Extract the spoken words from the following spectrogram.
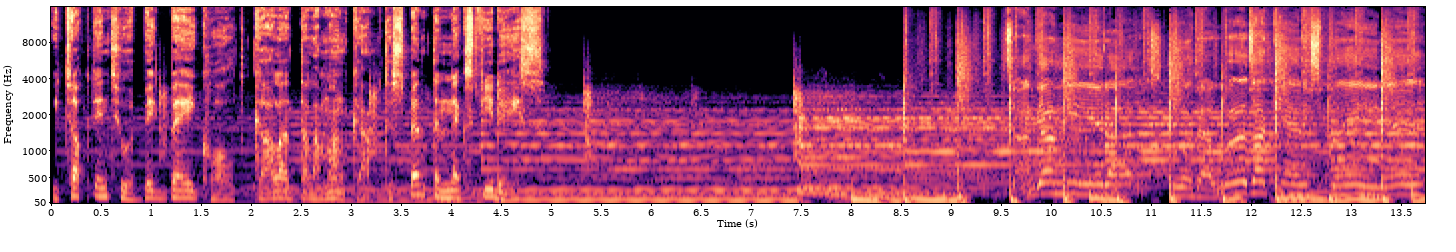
We tucked into a big bay called Gala de la Manca to spend the next few days. Time got me at odds. Do I got words I can't explain it?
